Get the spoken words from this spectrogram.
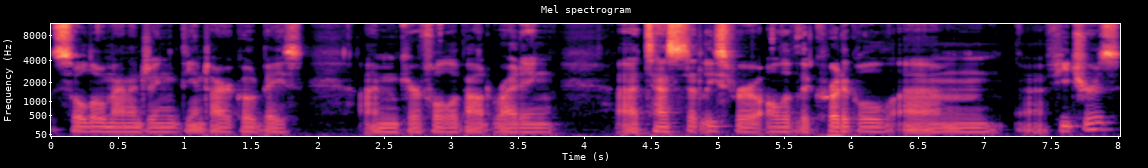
solo managing the entire code base. I'm careful about writing uh, tests at least for all of the critical um, uh, features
